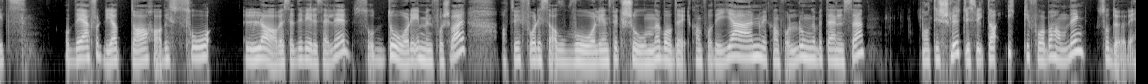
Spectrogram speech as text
aids. Og det er fordi at da har vi så lave CD4-celler, så dårlig immunforsvar, at vi får disse alvorlige infeksjonene, både kan få det i hjernen, vi kan få lungebetennelse, og til slutt, hvis vi da ikke får behandling, så dør vi.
